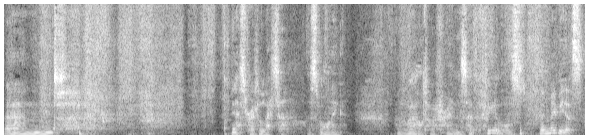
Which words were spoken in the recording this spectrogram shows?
And yes, read a letter this morning as well to a friend. So it feels, and maybe it's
